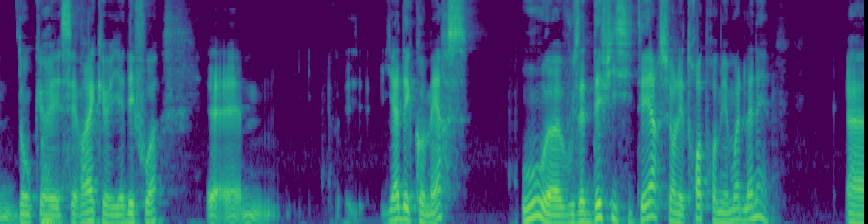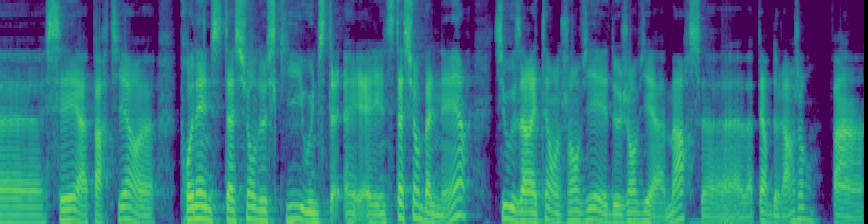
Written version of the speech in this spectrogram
donc c'est vrai qu'il y a des fois, il y a des commerces où euh, vous êtes déficitaire sur les trois premiers mois de l'année. Euh, c'est à partir. Euh, prenez une station de ski ou une, station balnéaire. Si vous arrêtez en janvier, de janvier à mars, elle va perdre de l'argent. Enfin,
